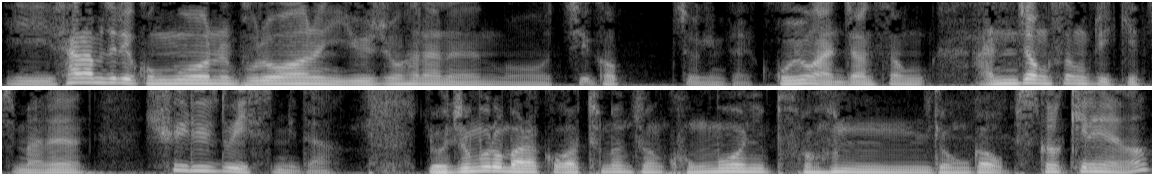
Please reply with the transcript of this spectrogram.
이 사람들이 공무원을 부러워하는 이유 중 하나는 뭐 직업적인 그러니까 고용 안전성 안정성도 있겠지만은 휴일도 있습니다. 요즘으로 말할 것 같으면 전 공무원이 부러운 경우가 없어요. 그렇긴 해요.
